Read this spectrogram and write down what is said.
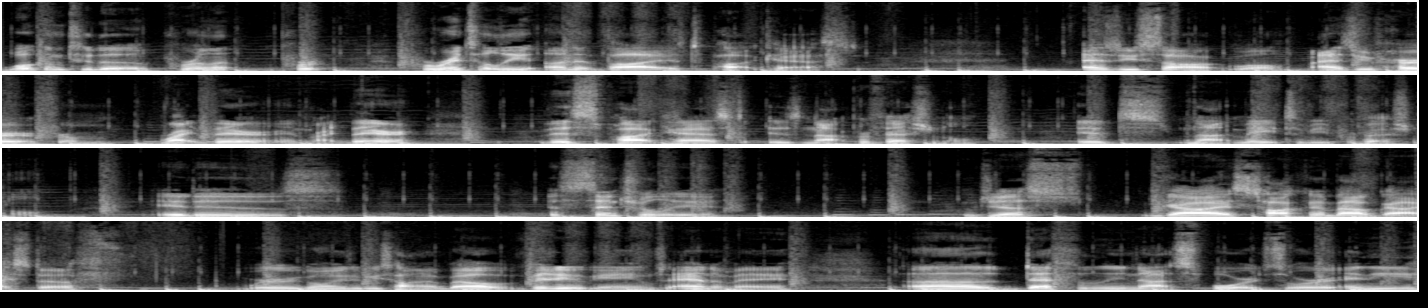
welcome to the Parentally Unadvised podcast. As you saw, well, as you've heard from right there and right there, this podcast is not professional. It's not made to be professional. It is essentially just guys talking about guy stuff. We're going to be talking about video games, anime, uh, definitely not sports or any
